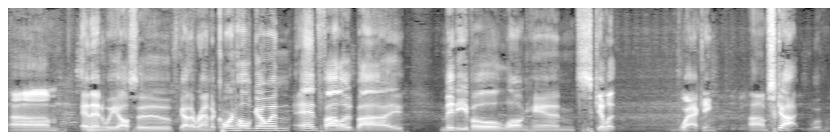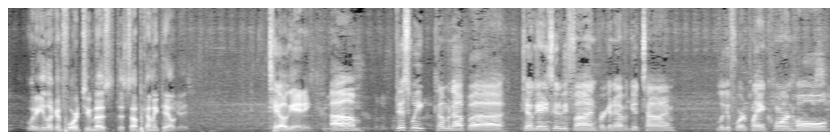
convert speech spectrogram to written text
Um, and then we also got a round of cornhole going, and followed by medieval longhand skillet whacking. Um, Scott, what are you looking forward to most this upcoming tailgate? tailgating. Um, this week coming up, uh, is going to be fun. We're going to have a good time. Looking forward to playing cornhole.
